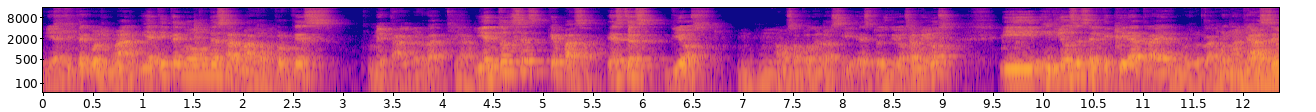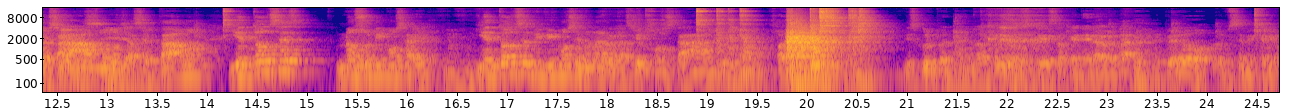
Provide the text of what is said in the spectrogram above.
Y aquí tengo el imán. Y aquí tengo un desarmador, porque es metal, ¿verdad? Y entonces, ¿qué pasa? Este es Dios. Vamos a ponerlo así. Esto es Dios, amigos. Y, y, Dios es el que quiere atraernos, ¿verdad? Bueno, ya aceptamos, ya aceptamos. Y entonces nos unimos a Él. Y entonces vivimos en una relación constante. Disculpen los ruidos que esto genera, ¿verdad? Pero se me cayó.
